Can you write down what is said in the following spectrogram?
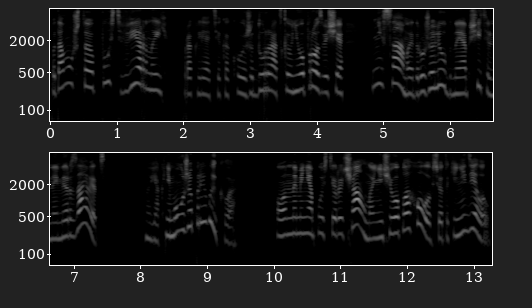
Потому что пусть верный, проклятие, какое же дурацкое у него прозвище, не самый дружелюбный и общительный мерзавец, но я к нему уже привыкла. Он на меня пусть и рычал, но ничего плохого все таки не делал.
